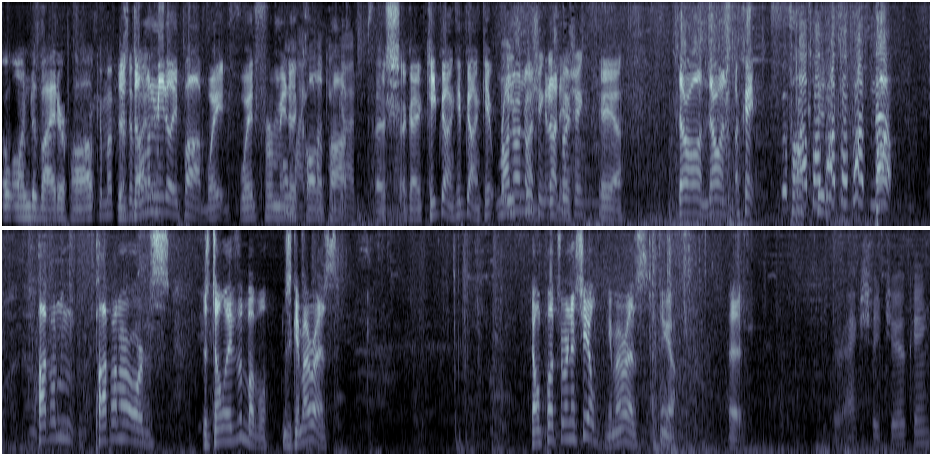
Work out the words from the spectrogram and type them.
Yeah. Oh, on divider pop. Come up Just to don't immediately pop. Wait, wait for me Oh to call the pop. God. Fish. Okay, keep going, keep going. Keep run, He's run, run. pushing, Get out he's here. pushing. Yeah, yeah. They're on, they're on. Okay. Pop, Fuck, pop, dude. pop, pop, pop, now! Pop on, pop on our orbs. Just don't leave the bubble. Just get my res. Don't put her in a shield. Get my res. There you go. Hit. You're actually joking.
